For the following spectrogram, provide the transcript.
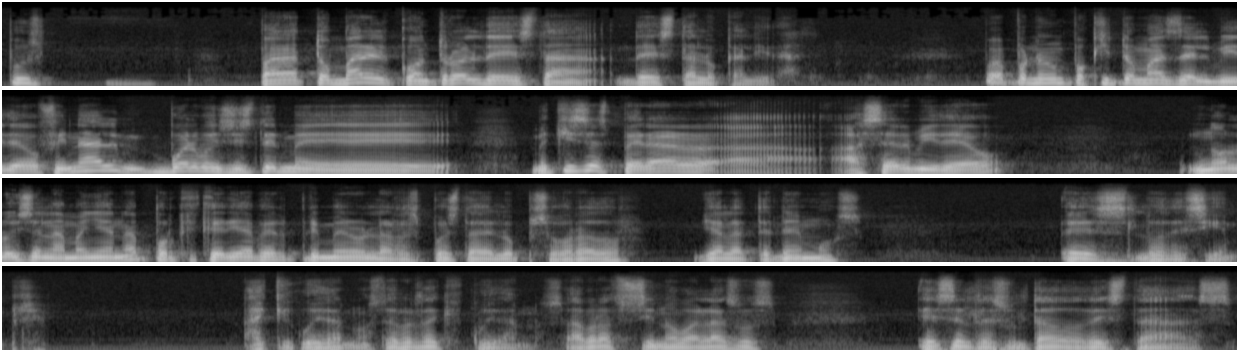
pues para tomar el control de esta de esta localidad. Voy a poner un poquito más del video final. Vuelvo a insistir, me, me quise esperar a, a, hacer video. No lo hice en la mañana porque quería ver primero la respuesta de López Obrador. Ya la tenemos es lo de siempre. Hay que cuidarnos, de verdad hay que cuidarnos. Abrazos y no balazos es el resultado de estas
